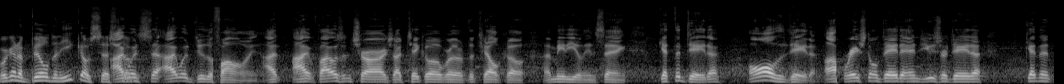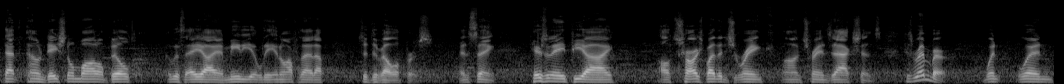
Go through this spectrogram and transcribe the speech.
We're going to build an ecosystem. I would say I would do the following. I, I, if I was in charge, I'd take over the telco immediately and saying, get the data, all the data, operational data, end user data, get that foundational model built with AI immediately and offer that up to developers. And saying, here's an API, I'll charge by the drink on transactions. Because remember, when, when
